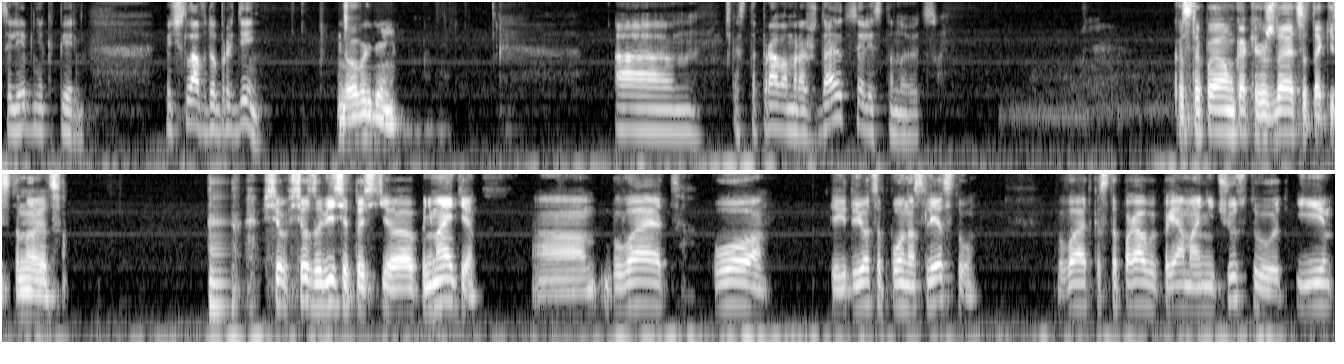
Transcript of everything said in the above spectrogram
Целебник Пермь. Вячеслав, добрый день. Добрый день. А, костоправом рождаются или становятся? Костоправом как и рождается, так и становится. Все, все зависит, то есть, э, понимаете, э, бывает по передается по наследству. Бывают костоправы прямо они чувствуют и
